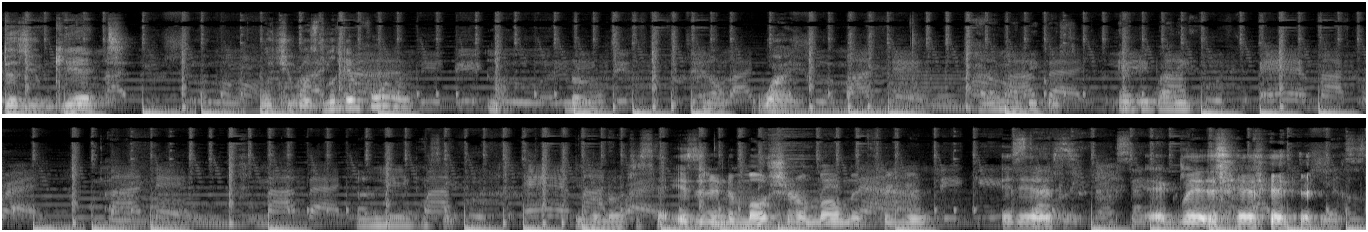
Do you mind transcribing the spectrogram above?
does you get what you was looking for? No, No. no. Why? I don't know because everybody. Um, I don't know what to say. You don't know what to say. Is it an emotional moment for you? It is. Exactly. It is. Yes.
